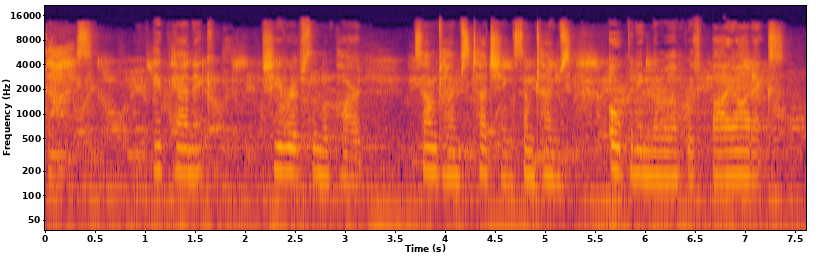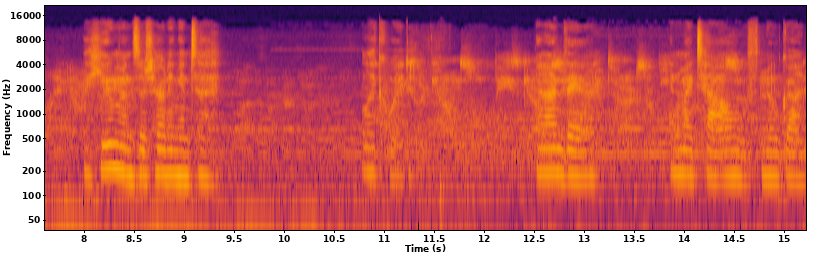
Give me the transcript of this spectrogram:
dies. They panic. She rips them apart. Sometimes touching, sometimes opening them up with biotics. The humans are turning into. liquid. And I'm there, in my towel with no gun.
